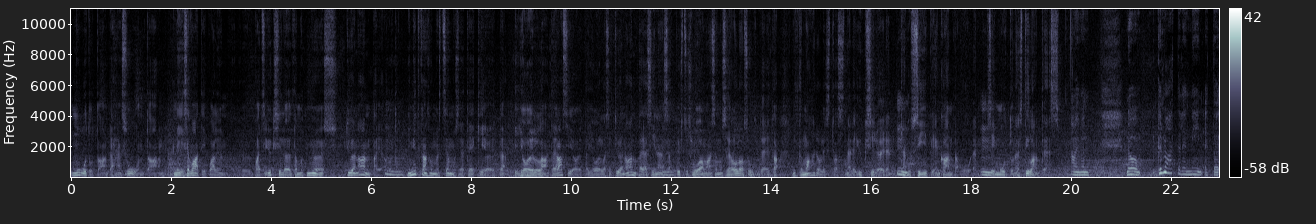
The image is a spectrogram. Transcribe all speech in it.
muututaan tähän suuntaan, niin se vaatii paljon paitsi yksilöiltä, mutta myös työnantajalta. Mm. Niin mitkä on sun mielestä semmoisia tekijöitä, joilla, tai asioita, joilla se työnantaja sinänsä mm. pystyisi luomaan semmoisia olosuhteita, mitkä mahdollistaisi näiden yksilöiden mm. ikään kuin siipien kantavuuden mm. siinä muuttuneessa tilanteessa? Aivan. No, kyllä mä ajattelen niin, että,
